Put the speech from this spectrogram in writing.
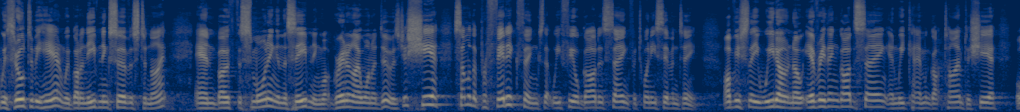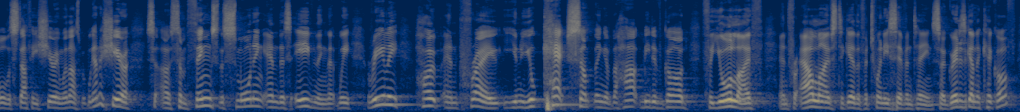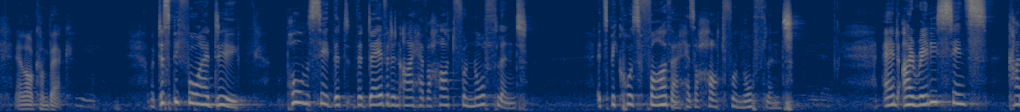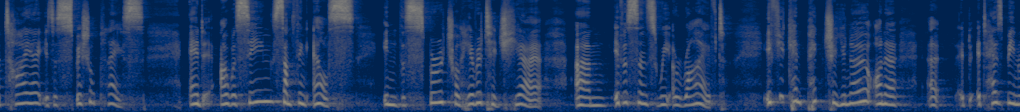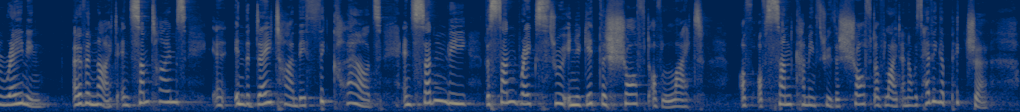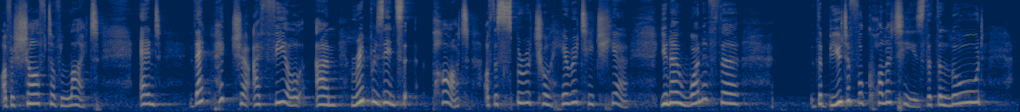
we're thrilled to be here, and we've got an evening service tonight. And both this morning and this evening, what Greta and I want to do is just share some of the prophetic things that we feel God is saying for 2017. Obviously, we don't know everything God's saying, and we haven't got time to share all the stuff He's sharing with us. But we're going to share some things this morning and this evening that we really hope and pray you know, you'll catch something of the heartbeat of God for your life and for our lives together for 2017. So, Greta's going to kick off, and I'll come back. Well, just before I do, Paul said that, that David and I have a heart for Northland. It's because Father has a heart for Northland. And I really sense Kaitaia is a special place. And I was seeing something else in the spiritual heritage here um, ever since we arrived. If you can picture, you know, on a, a it, it has been raining overnight, and sometimes uh, in the daytime there are thick clouds, and suddenly the sun breaks through, and you get the shaft of light, of, of sun coming through, the shaft of light. And I was having a picture of a shaft of light. And that picture, I feel, um, represents part of the spiritual heritage here. You know, one of the, the beautiful qualities that the Lord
